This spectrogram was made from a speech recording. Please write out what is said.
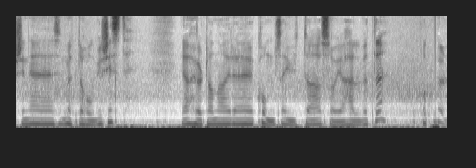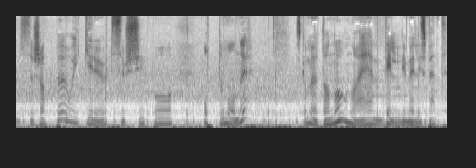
år siden jeg møtte Holger sist. Jeg har hørt han har eh, kommet seg ut av soyahelvetet. fått pølsesjappe og ikke rørt sushi på åtte måneder. Jeg skal møte han nå. Nå er jeg veldig, veldig spent.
